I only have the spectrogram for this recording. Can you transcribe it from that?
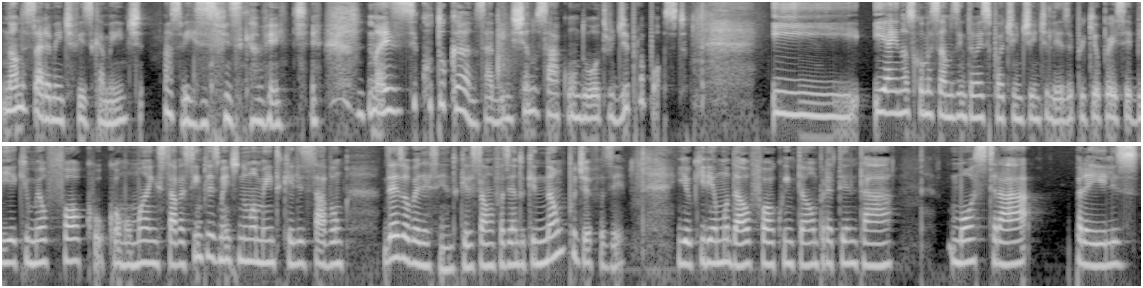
Não necessariamente fisicamente, às vezes fisicamente, mas se cutucando, sabe? Enchendo o saco um do outro de propósito. E, e aí nós começamos então esse potinho de gentileza, porque eu percebia que o meu foco como mãe estava simplesmente no momento que eles estavam desobedecendo, que eles estavam fazendo o que não podia fazer. E eu queria mudar o foco então para tentar mostrar para eles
